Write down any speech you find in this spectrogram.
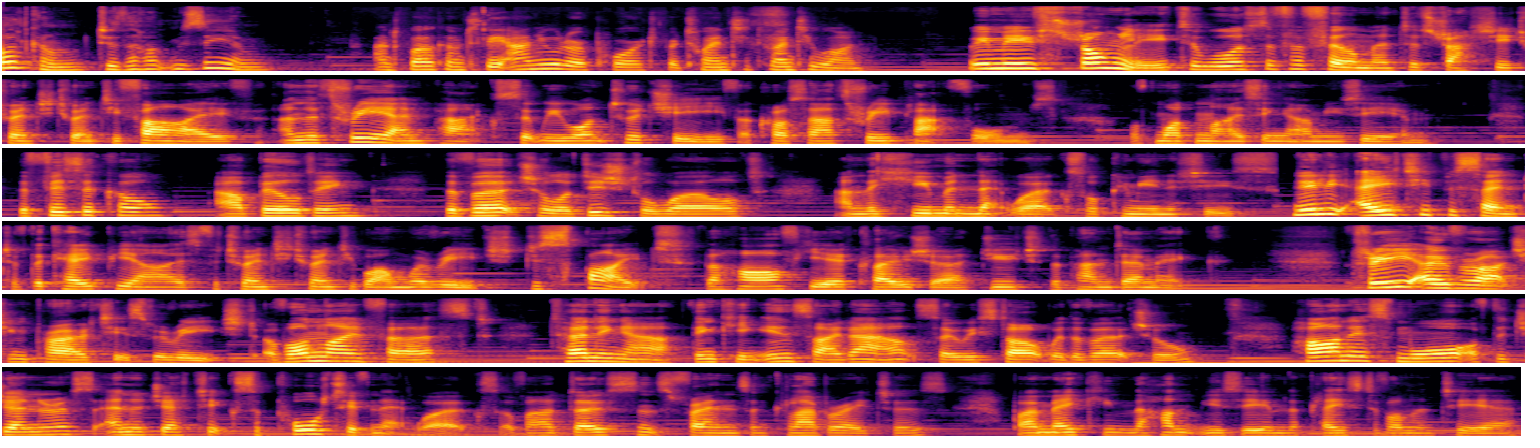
Welcome to the Hunt Museum. And welcome to the annual report for 2021. We move strongly towards the fulfilment of Strategy 2025 and the three impacts that we want to achieve across our three platforms of modernising our museum. The physical, our building, the virtual or digital world, and the human networks or communities. Nearly 80% of the KPIs for 2021 were reached despite the half-year closure due to the pandemic. Three overarching priorities were reached of online first, turning our thinking inside out, so we start with the virtual, harness more of the generous, energetic, supportive networks of our docents, friends and collaborators by making the Hunt Museum the place to volunteer,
